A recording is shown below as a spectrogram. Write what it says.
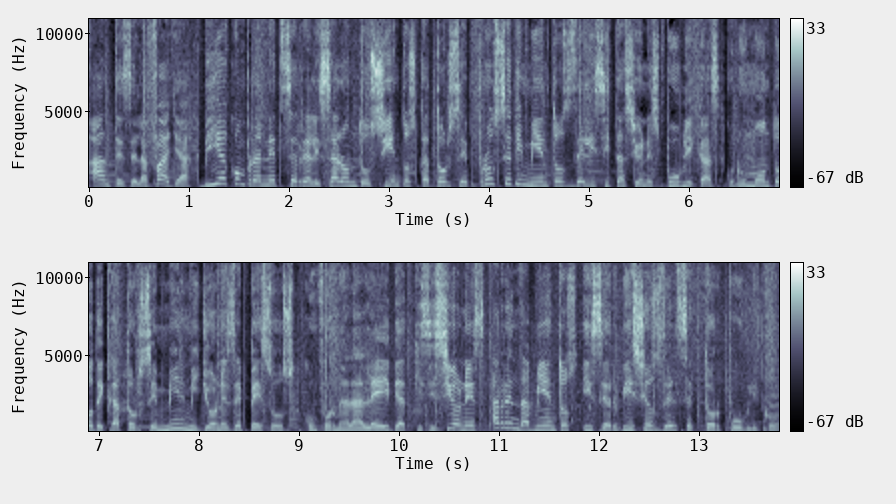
antes de la falla, vía Compranet se realizaron 214 procedimientos de licitaciones públicas con un monto de 14 mil millones de pesos, conforme a la ley de adquisiciones, arrendamientos y servicios del sector público.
